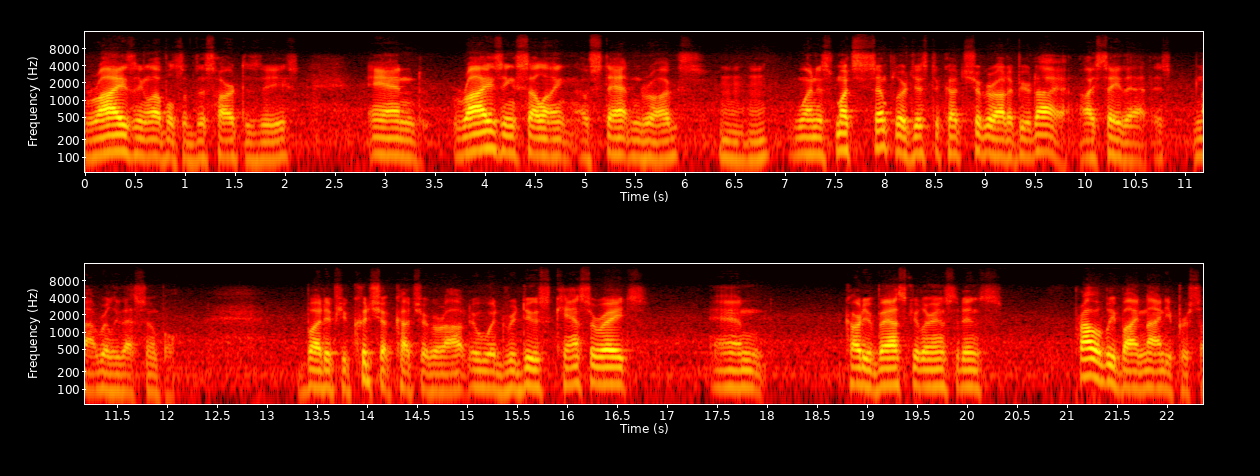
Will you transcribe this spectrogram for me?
rising levels of this heart disease and rising selling of statin drugs mm-hmm. When it's much simpler just to cut sugar out of your diet. I say that, it's not really that simple. But if you could cut sugar out, it would reduce cancer rates and cardiovascular incidence probably by 90%.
